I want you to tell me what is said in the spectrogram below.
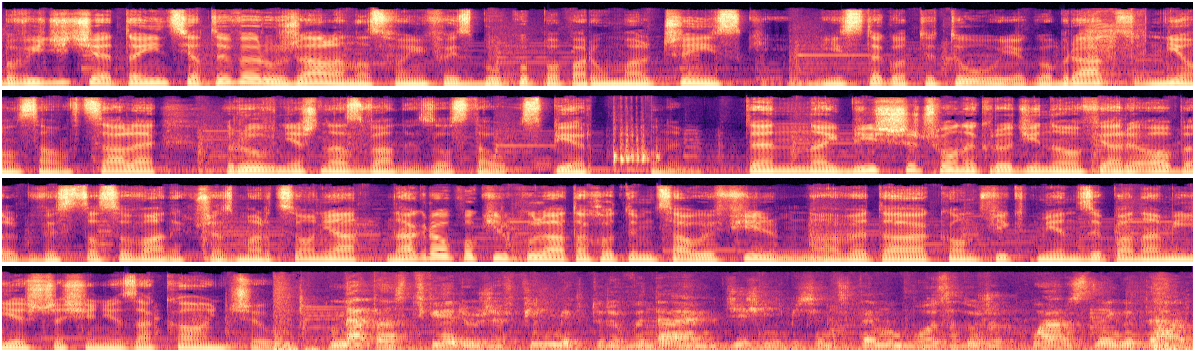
Bo widzicie, tę inicjatywę Różala na swoim Facebooku poparł Malczyński i z tego tytułu jego brat, nie on sam wcale, również nazwany został spierdolonym. Ten najbliższy członek rodziny ofiary obelg wystosowanych przez Marconia nagrał po kilku latach o tym cały film nawet, a konflikt między panami jeszcze się nie zakończył. Nathan stwierdził, że w filmie, który wydałem 10 miesięcy temu było za dużo kłamstw na jego temat,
